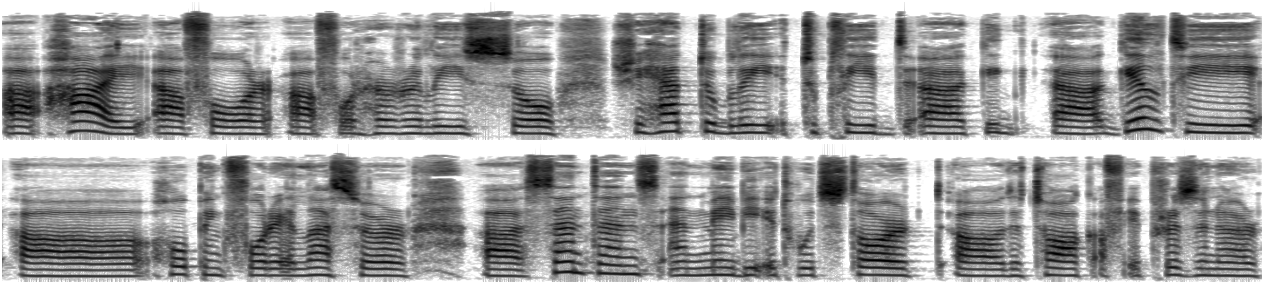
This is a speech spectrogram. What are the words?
high for for her her release. So she had to, ble- to plead uh, g- uh, guilty, uh, hoping for a lesser uh, sentence, and maybe it would start uh, the talk of a prisoner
